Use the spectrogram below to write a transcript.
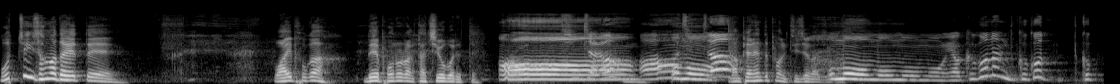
어째 이상하다 했대. 와이프가 내 번호랑 다 지워버렸대. 어. 진짜요? 아 어머. 진짜? 남편 핸드폰을 뒤져가지고. 어머 어머 어머 어머. 야 그거는 그거 그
